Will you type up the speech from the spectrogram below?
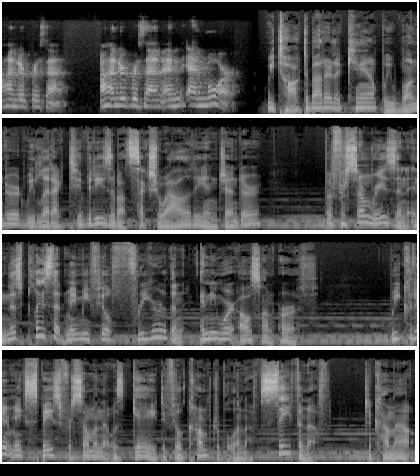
100%. 100% and, and more. We talked about it at camp, we wondered, we led activities about sexuality and gender. But for some reason, in this place that made me feel freer than anywhere else on earth, we couldn't make space for someone that was gay to feel comfortable enough, safe enough to come out.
